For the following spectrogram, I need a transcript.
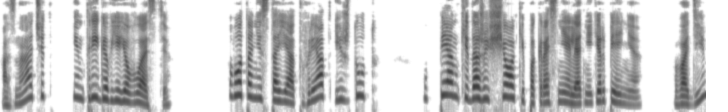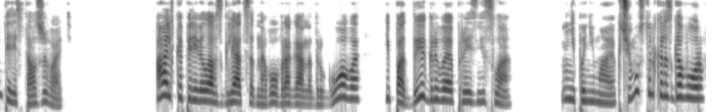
а значит, интрига в ее власти. Вот они стоят в ряд и ждут, у Пенки даже щеки покраснели от нетерпения. Вадим перестал жевать. Алька перевела взгляд с одного врага на другого и, подыгрывая, произнесла. «Не понимаю, к чему столько разговоров?»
